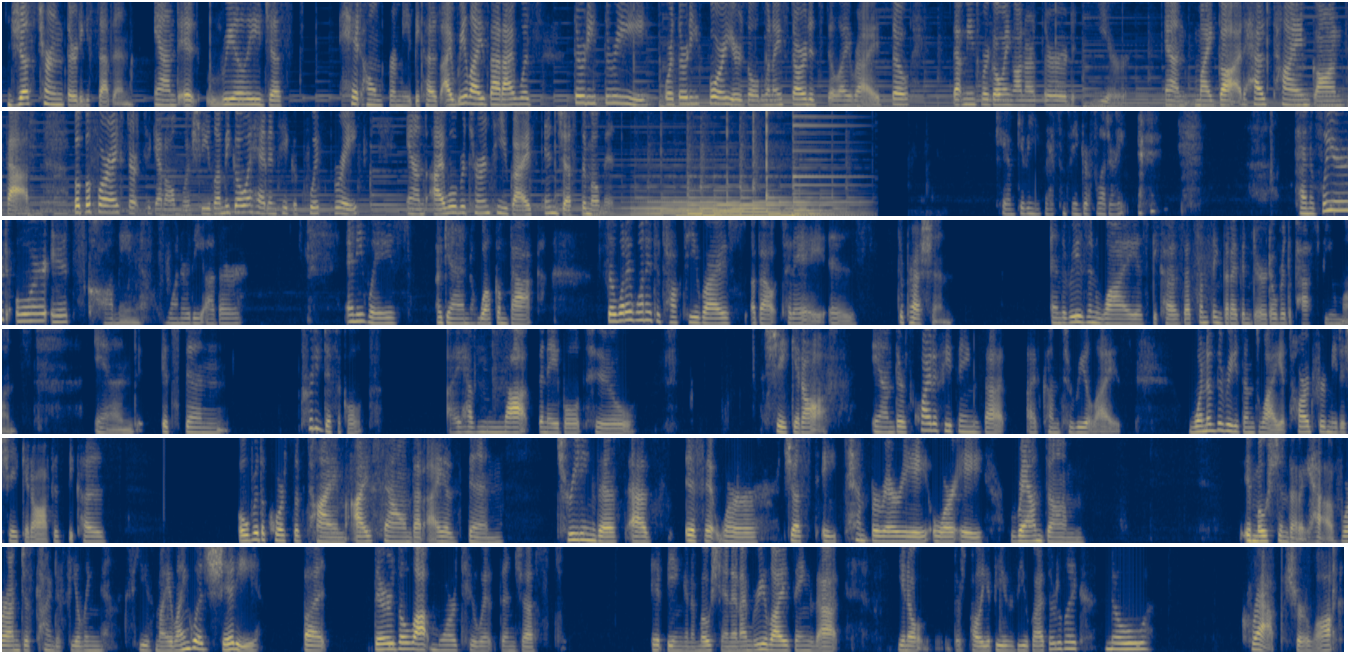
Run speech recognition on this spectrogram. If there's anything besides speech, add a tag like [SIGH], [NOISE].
just turned 37 and it really just hit home for me because I realized that I was 33 or 34 years old when I started Still I Rise. So that means we're going on our third year. And my God, has time gone fast. But before I start to get all mushy, let me go ahead and take a quick break and I will return to you guys in just a moment. Okay, I'm giving you guys some finger fluttering. [LAUGHS] kind of weird, or it's calming, one or the other. Anyways, again, welcome back. So, what I wanted to talk to you guys about today is depression. And the reason why is because that's something that I've endured over the past few months. And it's been pretty difficult I have not been able to shake it off. And there's quite a few things that I've come to realize. One of the reasons why it's hard for me to shake it off is because over the course of time, I've found that I have been treating this as if it were just a temporary or a random emotion that I have where I'm just kind of feeling, excuse my language, shitty. But there's a lot more to it than just it being an emotion. And I'm realizing that, you know, there's probably a few of you guys that are like, no crap, Sherlock.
